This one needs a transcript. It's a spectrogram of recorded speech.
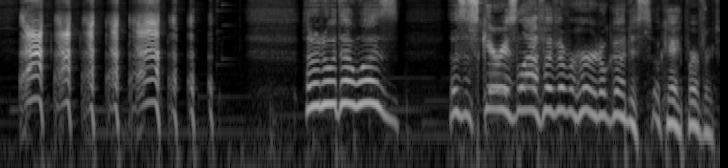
I don't know what that was. That was the scariest laugh I've ever heard. Oh, goodness. Okay, perfect.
